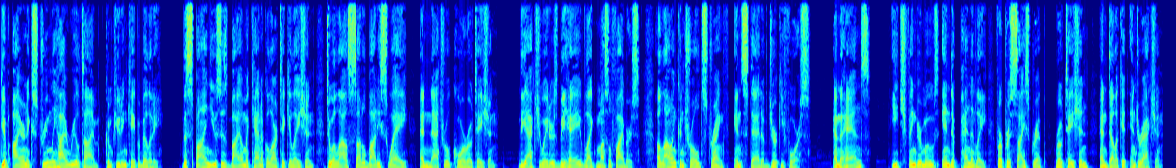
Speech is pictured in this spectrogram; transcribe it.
give Iron extremely high real-time computing capability. The spine uses biomechanical articulation to allow subtle body sway and natural core rotation. The actuators behave like muscle fibers, allowing controlled strength instead of jerky force. And the hands? Each finger moves independently for precise grip, rotation, and delicate interaction.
